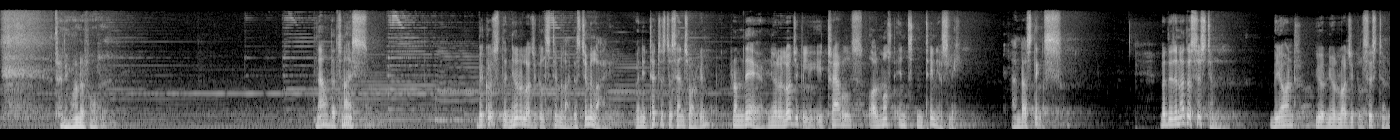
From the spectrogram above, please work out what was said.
Feeling wonderful. Now that's nice. Because the neurological stimuli, the stimuli, when it touches the sense organ, from there, neurologically, it travels almost instantaneously and does things. But there's another system beyond your neurological system,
